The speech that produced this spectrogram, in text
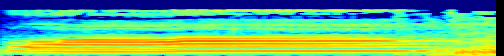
我。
